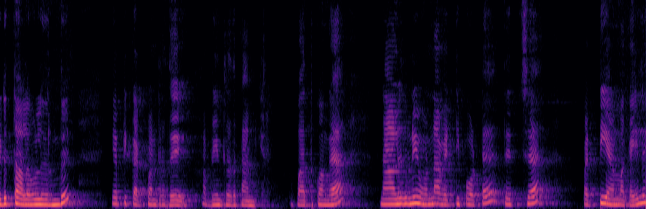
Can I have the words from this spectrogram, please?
எடுத்த அளவில் இருந்து எப்படி கட் பண்ணுறது அப்படின்றத காமிக்கிறேன். இப்போ பார்த்துக்கோங்க. நாலு துணி ஒன்றா வெட்டி போட்ட தைச்ச பட்டி நம்ம கையில்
